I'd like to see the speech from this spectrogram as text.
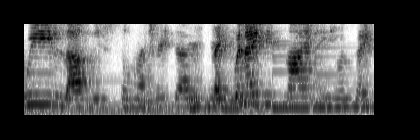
we love this so much right darling? Mm-hmm. like when i did mine it was like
